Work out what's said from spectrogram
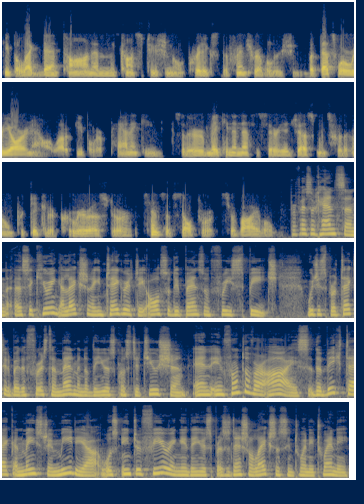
people like Danton and the constitutional critics of the French Revolution. But that's where we are now. A lot of people are panicking so they're making the necessary adjustments for their own particular careerist or sense of self survival. Professor Hanson, uh, securing election integrity also depends on free speech, which is protected by the First Amendment of the U.S. Constitution. And in front of our eyes, the big tech and mainstream media was interfering in the U.S. presidential elections in 2020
